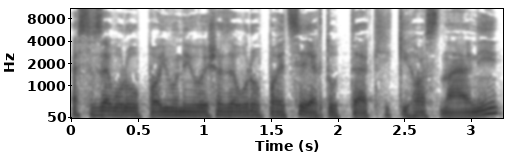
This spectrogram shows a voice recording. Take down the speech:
ezt az Európai Unió és az európai cégek tudták kihasználni,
